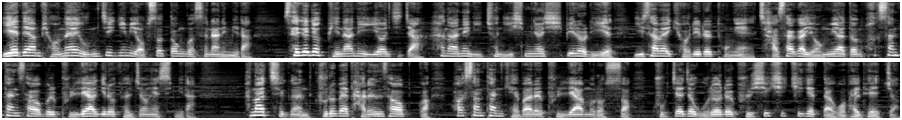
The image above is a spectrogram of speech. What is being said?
이에 대한 변화의 움직임이 없었던 것은 아닙니다. 세계적 비난이 이어지자 한화는 2020년 11월 2일 이사회 결의를 통해 자사가 영위하던 확산탄 사업을 분리하기로 결정했습니다. 한화 측은 그룹의 다른 사업과 확산탄 개발을 분리함으로써 국제적 우려를 불식시키겠다고 발표했죠.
